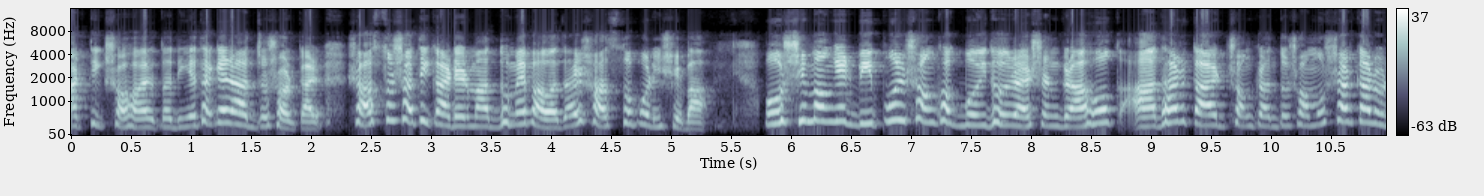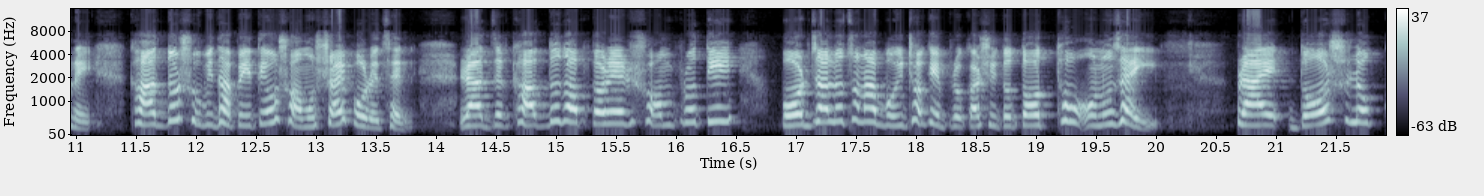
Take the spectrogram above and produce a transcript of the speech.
আর্থিক সহায়তা দিয়ে থাকে রাজ্য সরকার। স্বাস্থ্যসাথী কার্ডের মাধ্যমে পাওয়া যায় স্বাস্থ্য পরিষেবা। পশ্চিমবঙ্গের বিপুল সংখ্যক বৈধ রেশন গ্রাহক আধার কার্ড সংক্রান্ত সমস্যার কারণে খাদ্য সুবিধা পেতেও সমস্যায় পড়েছেন। রাজ্যের খাদ্য দপ্তরের সম্প্রতি পর্যালোচনা বৈঠকে প্রকাশিত তথ্য অনুযায়ী প্রায় দশ লক্ষ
